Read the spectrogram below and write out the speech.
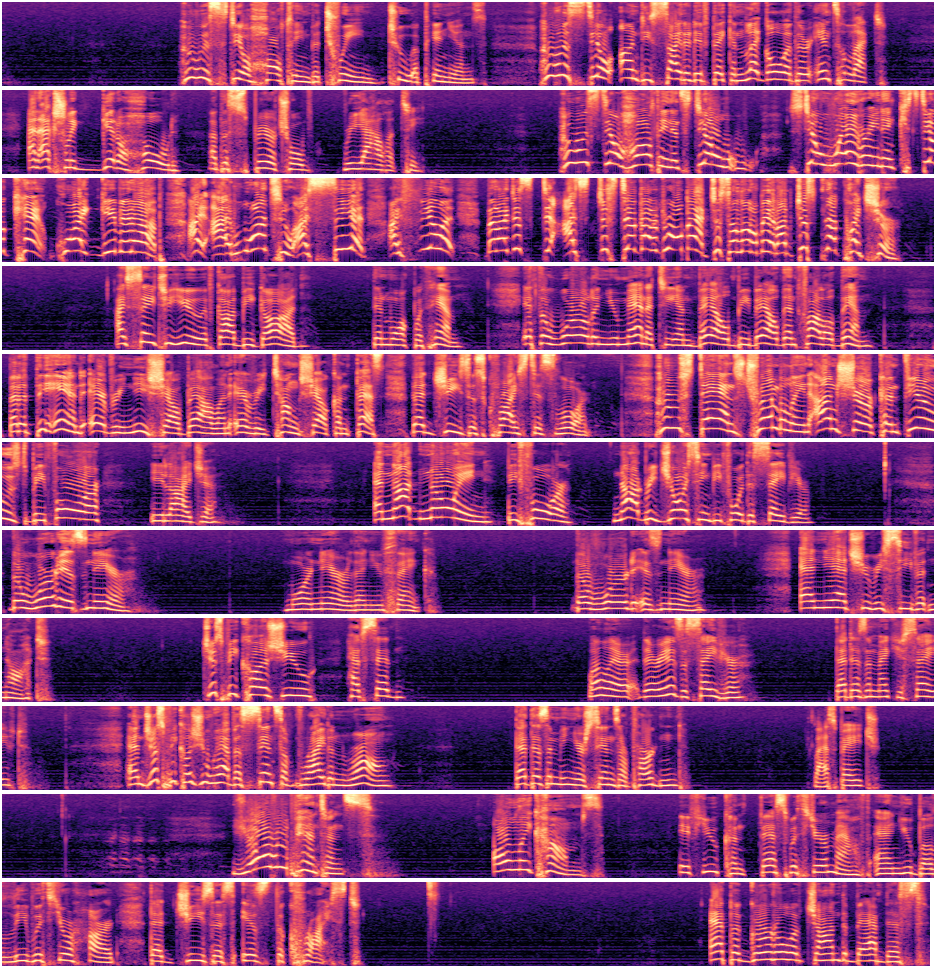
Who is still halting between two opinions? Who is still undecided if they can let go of their intellect and actually get a hold of the spiritual reality? Who is still halting and still still wavering and still can't quite give it up. I, I want to. I see it. I feel it. But I just, I just still got to draw back just a little bit. I'm just not quite sure. I say to you, if God be God, then walk with him. If the world and humanity and Baal be Baal, then follow them. But at the end, every knee shall bow and every tongue shall confess that Jesus Christ is Lord. Who stands trembling, unsure, confused before Elijah? And not knowing before, not rejoicing before the Savior. The word is near, more nearer than you think. The word is near, and yet you receive it not. Just because you have said, well, there, there is a Savior that doesn't make you saved. And just because you have a sense of right and wrong, that doesn't mean your sins are pardoned. Last page. Your repentance only comes if you confess with your mouth and you believe with your heart that Jesus is the Christ. At the girdle of John the Baptist,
